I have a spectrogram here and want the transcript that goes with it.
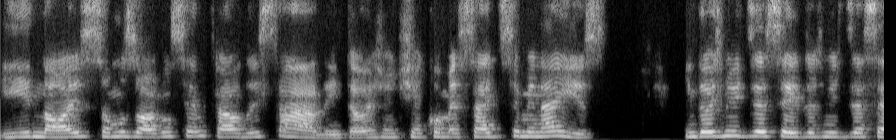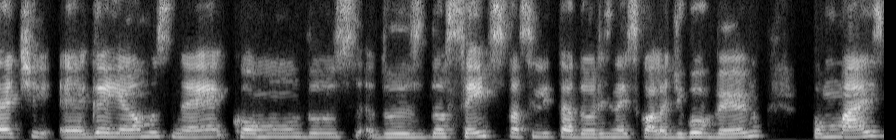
e nós somos órgão central do Estado, então a gente tinha que começar a disseminar isso. Em 2016, 2017, é, ganhamos, né, como um dos, dos docentes facilitadores na escola de governo, como mais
